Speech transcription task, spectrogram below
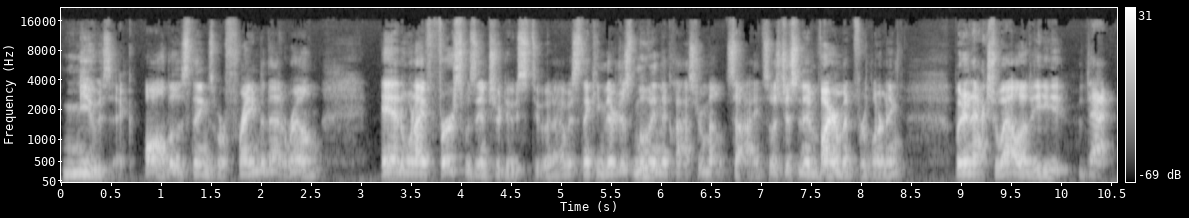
music. All those things were framed in that realm. And when I first was introduced to it, I was thinking they're just moving the classroom outside. So it's just an environment for learning. But in actuality, that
